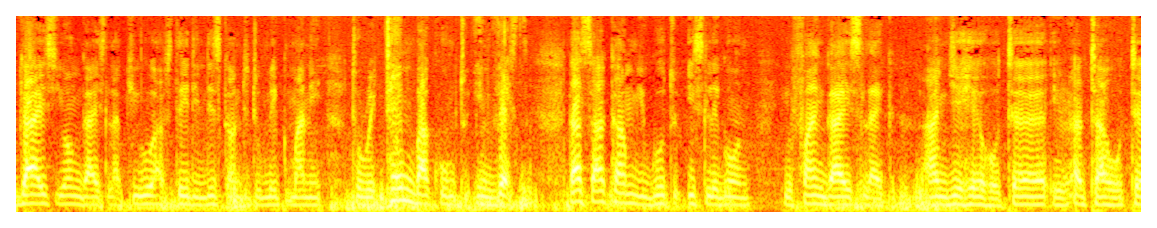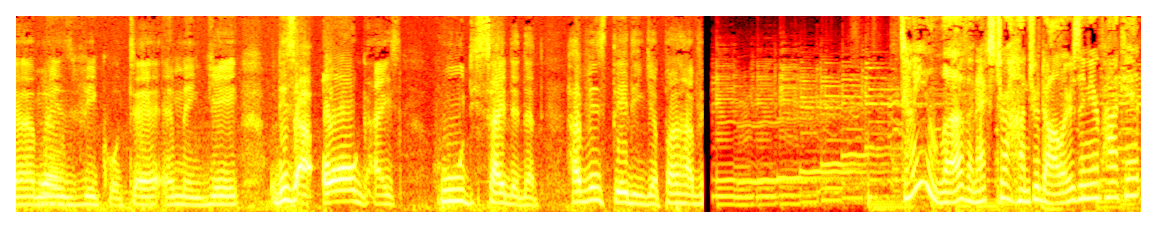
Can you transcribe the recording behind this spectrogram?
guys, young guys like you who have stayed in this country to make money, to return back home to invest. That's how come you go to East Legon, you find guys like Anjehe Hotel, Erata Hotel, Yeah. Mensvic Hotel, MNJ. These are all guys who decided that having stayed in Japan, having Don't you love an extra $100 in your pocket?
